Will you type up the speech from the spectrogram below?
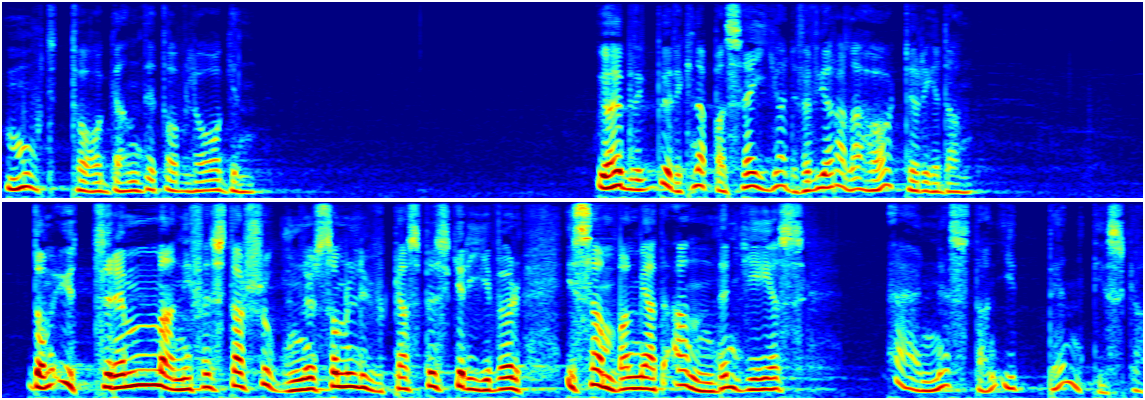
mottagandet av lagen. Jag behöver knappast säga det, för vi har alla hört det redan. De yttre manifestationer som Lukas beskriver i samband med att Anden ges är nästan identiska.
